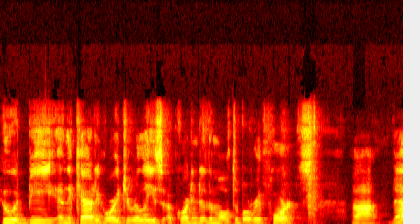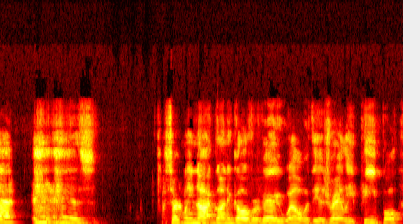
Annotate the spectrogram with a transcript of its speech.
who would be in the category to release, according to the multiple reports. Uh, that is certainly not going to go over very well with the Israeli people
